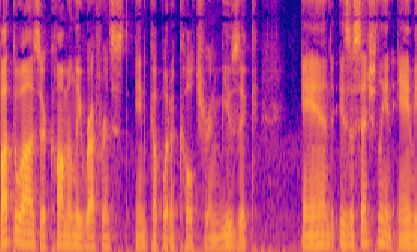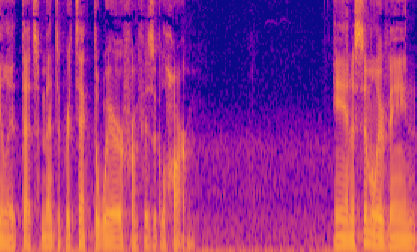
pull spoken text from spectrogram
Patuás are commonly referenced in Capoeira culture and music, and is essentially an amulet that's meant to protect the wearer from physical harm. In a similar vein,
